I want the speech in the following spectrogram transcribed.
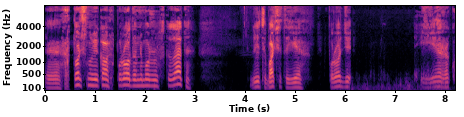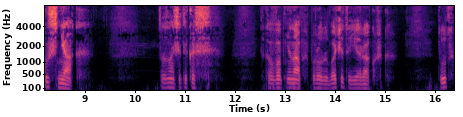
Е, точно яких порода не можу сказати. Дивіться, бачите, є в породі є ракушняк. Це значить якась така вапняна порода, бачите, є ракушка. Тут.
